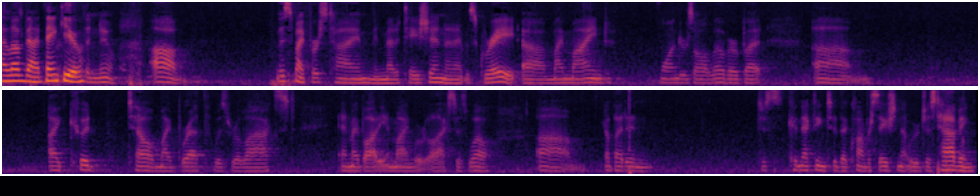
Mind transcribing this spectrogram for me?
I love that. Thank you. Something new. Um, this is my first time in meditation, and it was great. Uh, my mind wanders all over, but um, I could tell my breath was relaxed and my body and mind were relaxed as well. Um, but in just connecting to the conversation that we were just having,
